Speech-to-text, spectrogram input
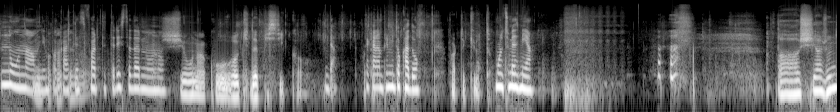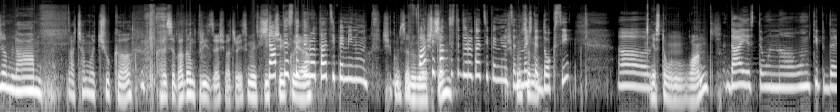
Nu, n-am, Din din păcate, păcate. nu. Sunt foarte triste, dar nu, nu. Și una cu ochi de pisică. Da. Pe care am primit-o cadou. Foarte cute. Mulțumesc, Mia. Uh, și ajungem la acea măciucă care se bagă în priză și va trebui să-mi explici ce cu 700 de ea rotații pe minut. și cum se numește. Face 700 de rotații pe minut. Și Se cum se numește nu- Doxy. Uh, Este un wand. da, este un, uh, un tip de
